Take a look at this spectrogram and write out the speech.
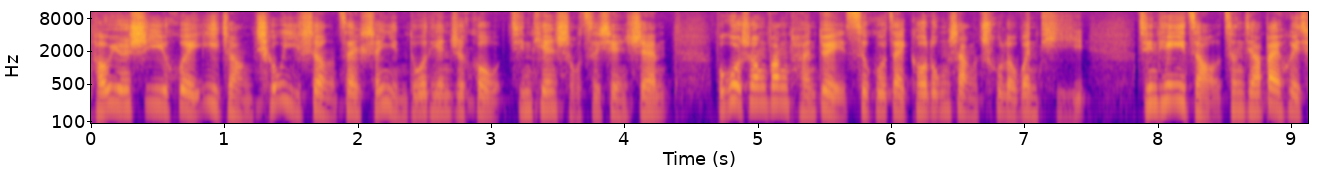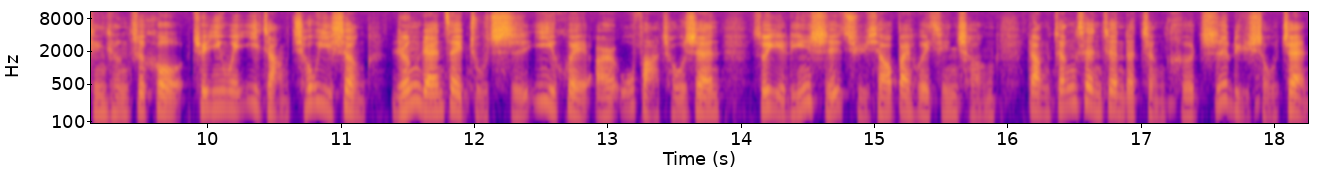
桃园市议会议长邱义胜在神隐多天之后，今天首次现身。不过，双方团队似乎在沟通上出了问题。今天一早增加拜会行程之后，却因为议长邱义胜仍然在主持议会而无法抽身，所以临时取消拜会行程，让张善镇的整合之旅首战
